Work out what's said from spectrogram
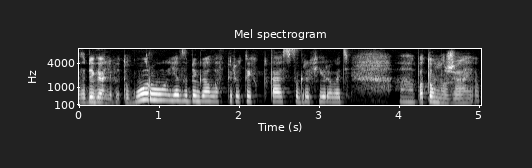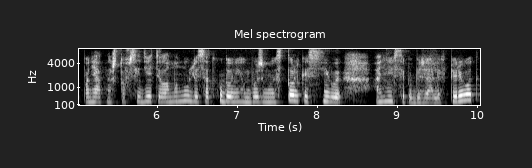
забегали в эту гору, я забегала вперед их, пытаясь сфотографировать. А, потом уже понятно, что все дети ломанулись, откуда у них, боже мой, столько силы. Они все побежали вперед,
